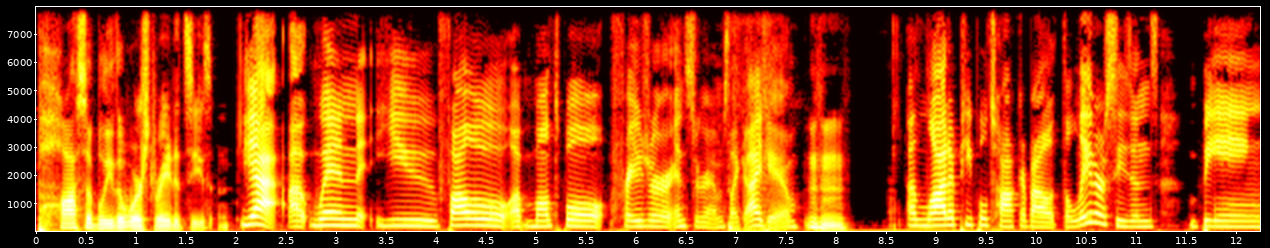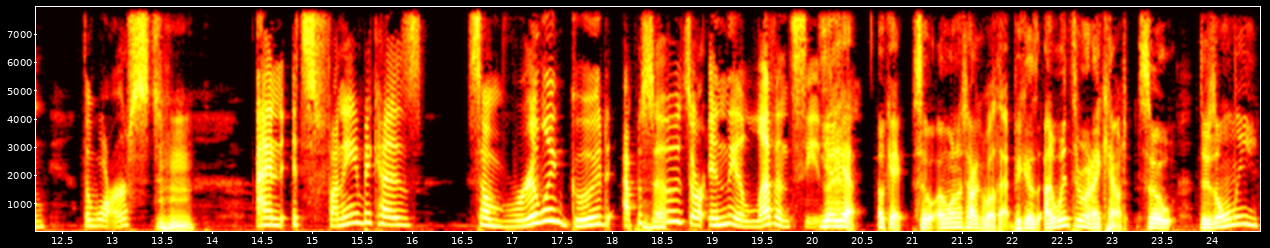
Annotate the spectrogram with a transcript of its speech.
possibly the worst rated season. Yeah, uh, when you follow uh, multiple Frasier Instagrams like I do, Mhm. a lot of people talk about the later seasons being the worst. Mhm. And it's funny because some really good episodes are in the 11th season. Yeah, yeah. Okay, so I want to talk about that because I went through and I counted. So there's only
